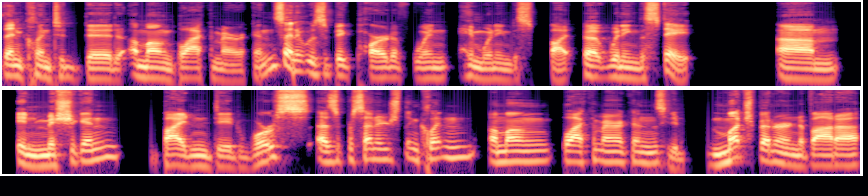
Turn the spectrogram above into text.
than Clinton did among Black Americans, and it was a big part of him winning the uh, winning the state. Um, in Michigan, Biden did worse as a percentage than Clinton among Black Americans. He did much better in Nevada,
